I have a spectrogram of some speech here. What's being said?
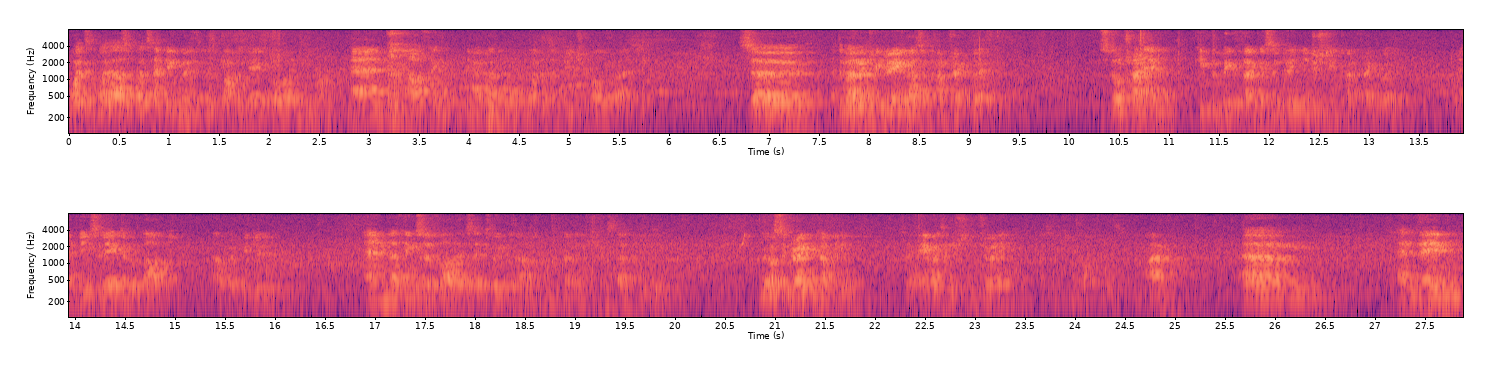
what's what else? What's happening with with Propagate and our thing? You know, what, what does the future hold for us? So at the moment, we're doing lots of contract work. Still trying to keep a big focus on doing interesting contract work and being selective about what we do. And I think so far that's, that's worked out. We've stuff. We're also a great company, so if anyone's interested in joining, hi. Um, and then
